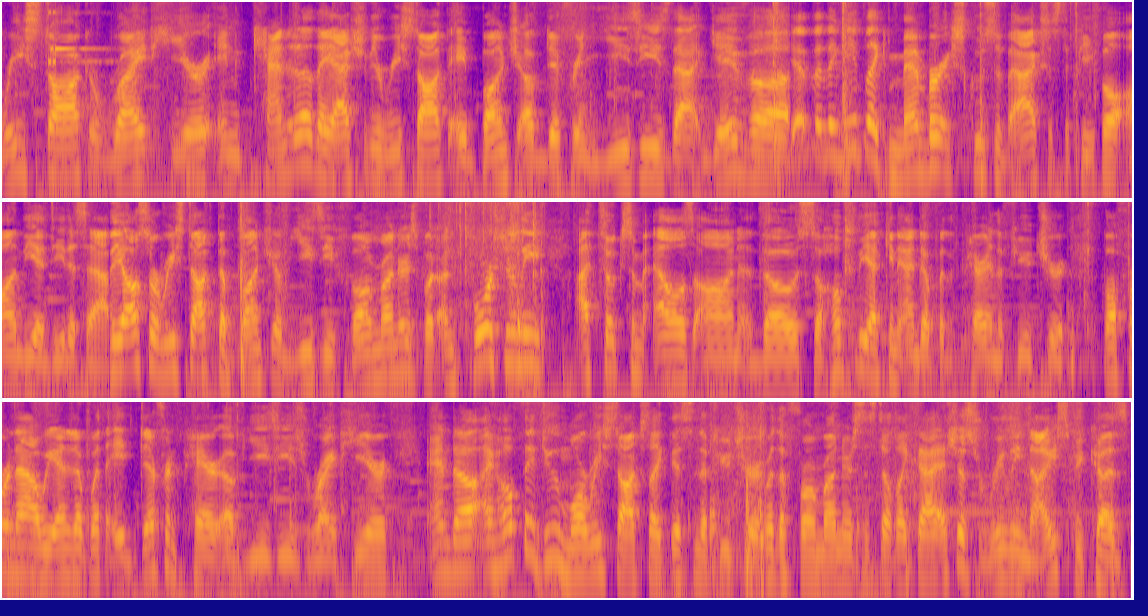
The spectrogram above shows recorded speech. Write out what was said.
restock right here in Canada. They actually restocked a bunch of different Yeezys that give, uh, yeah, they gave like member exclusive access to people on the Adidas app. They also restocked a bunch of Yeezy foam runners, but unfortunately, I took some L's on those, so hopefully I can end up with a pair in the future. But for now, we ended up with a different pair of Yeezys right here, and uh, I hope they do more restocks like this in the future for the foam runners and stuff like that. It's just really nice because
